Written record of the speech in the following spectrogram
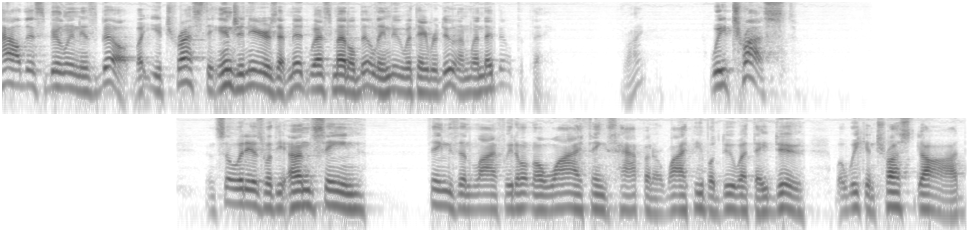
how this building is built, but you trust the engineers at Midwest Metal Building knew what they were doing when they built the thing, right? We trust. And so it is with the unseen things in life. We don't know why things happen or why people do what they do, but we can trust God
